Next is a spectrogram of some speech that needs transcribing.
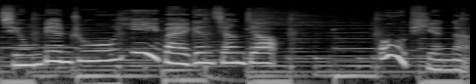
请变出一百根香蕉。”哦天哪！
